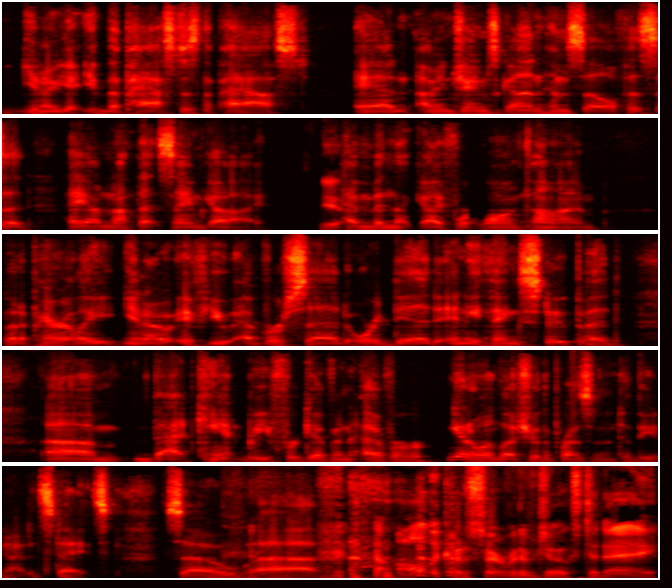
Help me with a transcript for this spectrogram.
you know, the past is the past. And I mean, James Gunn himself has said, "Hey, I'm not that same guy. Yeah. Haven't been that guy for a long time." But apparently, you know, if you ever said or did anything stupid, um, that can't be forgiven ever, you know, unless you're the president of the United States. So uh, all the conservative jokes today.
